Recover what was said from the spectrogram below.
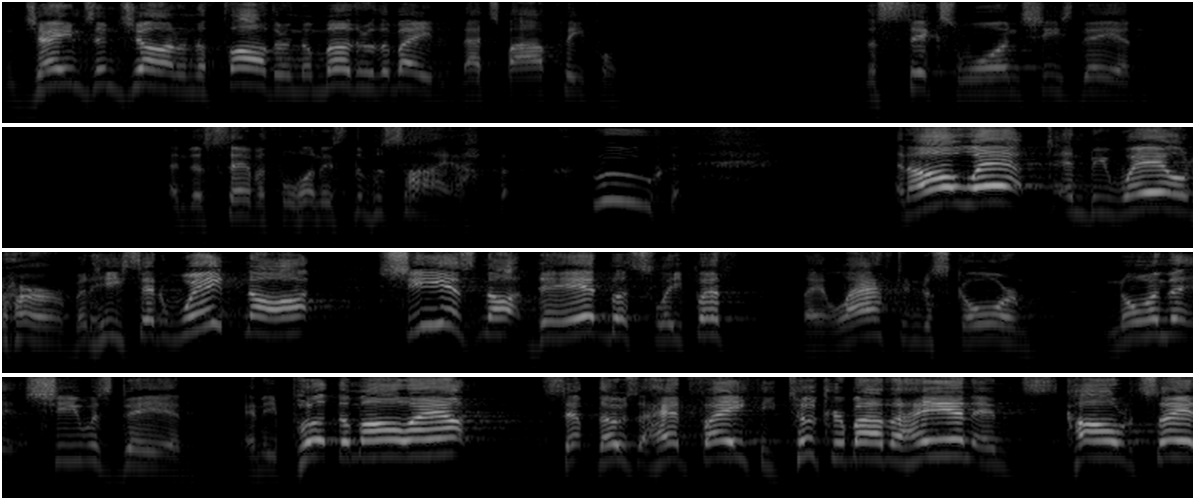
and James and John and the father and the mother of the maiden. That's five people. The sixth one, she's dead. And the seventh one is the Messiah. And all wept and bewailed her. But he said, Weep not, she is not dead, but sleepeth. They laughed him to scorn, knowing that she was dead. And he put them all out except those that had faith. He took her by the hand and called and said,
